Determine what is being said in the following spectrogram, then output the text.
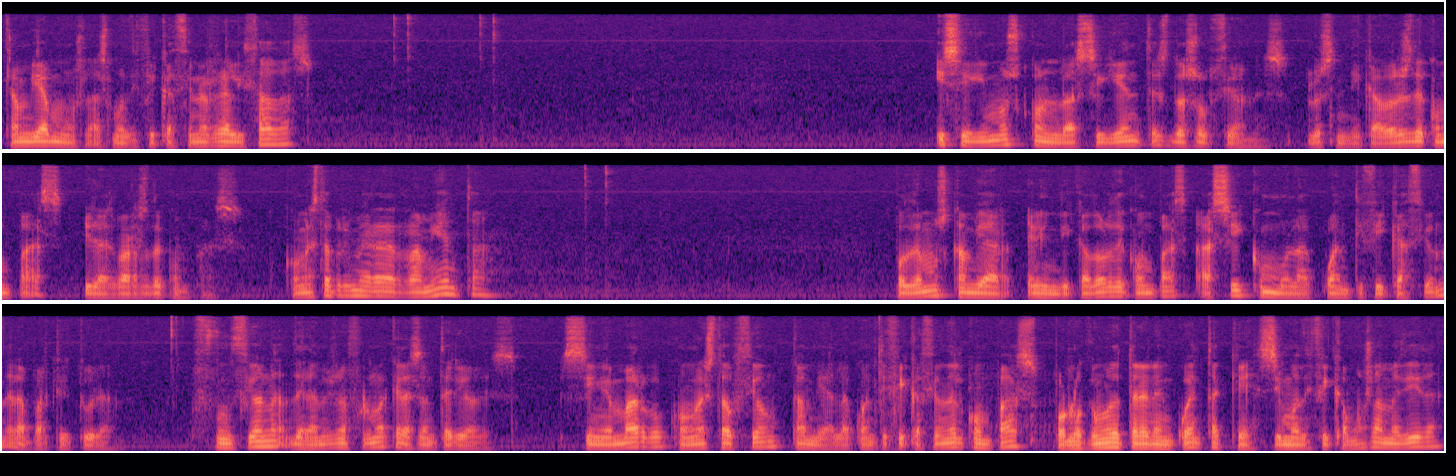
Cambiamos las modificaciones realizadas y seguimos con las siguientes dos opciones, los indicadores de compás y las barras de compás. Con esta primera herramienta podemos cambiar el indicador de compás así como la cuantificación de la partitura. Funciona de la misma forma que las anteriores. Sin embargo, con esta opción cambia la cuantificación del compás, por lo que hemos de tener en cuenta que si modificamos la medida,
